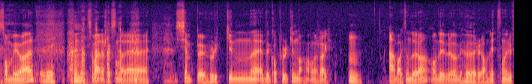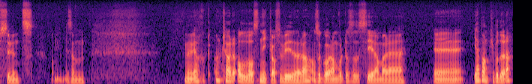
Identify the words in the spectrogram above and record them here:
Som vi jo er. Som er en slags sånn derre kjempehulken, edderkopphulken av noe slag. Mm. Er bak den døra, og driver og vi hører han litt, han rufser rundt. Og liksom Men vi, klarer alle å snike oss forbi døra, og så går han bort og så sier han bare eh, 'Jeg banker på døra'.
